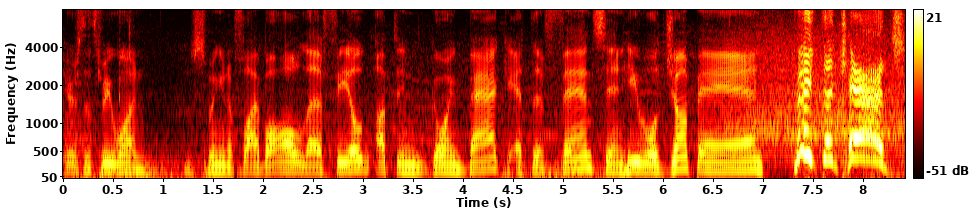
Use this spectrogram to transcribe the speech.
Here's the 3 1. Swinging a fly ball left field. Upton going back at the fence, and he will jump and make the catch!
